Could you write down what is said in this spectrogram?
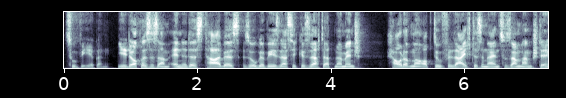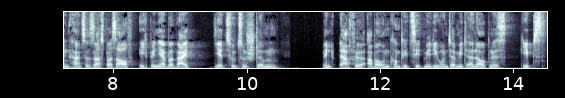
zu wehren. Jedoch ist es am Ende des Tages so gewesen, dass ich gesagt habe, na Mensch, schau doch mal, ob du vielleicht es in einen Zusammenhang stellen kannst. Du sagst, pass auf, ich bin ja bereit, dir zuzustimmen. Wenn du dafür aber unkompliziert mir die Untermieterlaubnis gibst,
